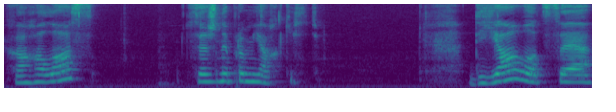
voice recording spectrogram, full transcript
хагалас, це ж не про м'якість. Д'явол це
